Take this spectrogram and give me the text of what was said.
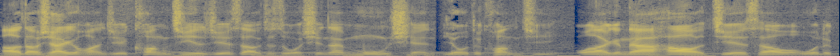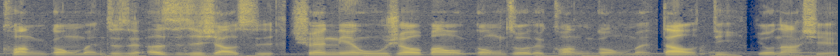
好，到下一个环节，矿机的介绍，就是我现在目前有的矿机，我来跟大家好好介绍我的矿工们，就是二十四小时全年无休帮我工作的矿工们到底有哪些？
